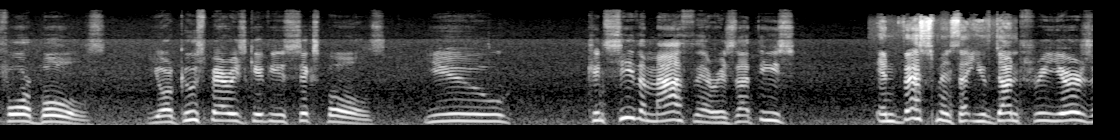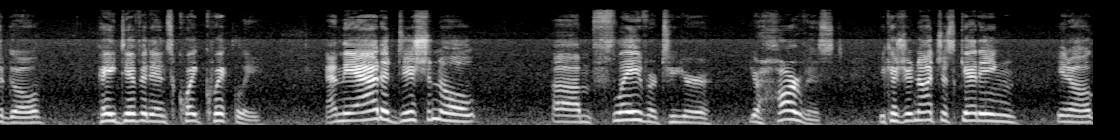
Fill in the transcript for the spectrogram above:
four bowls. Your gooseberries give you six bowls. You can see the math there is that these investments that you've done three years ago pay dividends quite quickly and they add additional um, flavor to your your harvest because you're not just getting you know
